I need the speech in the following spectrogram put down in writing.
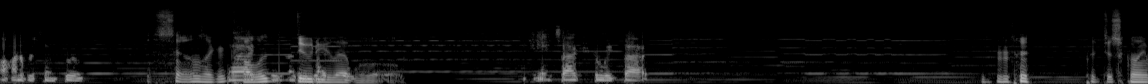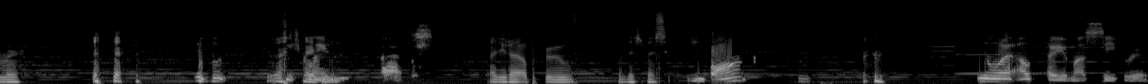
100% true. It sounds like a Call of Duty level. It's actually fact. Put disclaimer. I do, Disclaimer. I do not approve of this message. Bonk. you know what? I'll tell you my secret.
